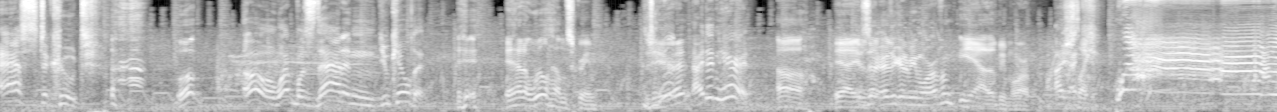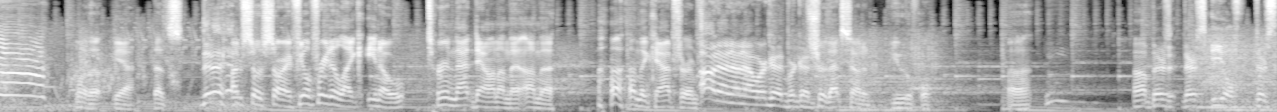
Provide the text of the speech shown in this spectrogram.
asticoot. Whoop! Oh, what was that? And you killed it. it had a Wilhelm scream. Did you hear it? I didn't hear it. Oh, yeah. Is there, like, are there gonna be more of them? yeah, there'll be more. of them. I- Just I like. Well, the, yeah, that's. I'm so sorry. Feel free to like, you know, turn that down on the on the on the capture. I'm Oh no no no, we're good. We're good. sure that sounded beautiful. Uh, Oh, there's there's eel. There's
